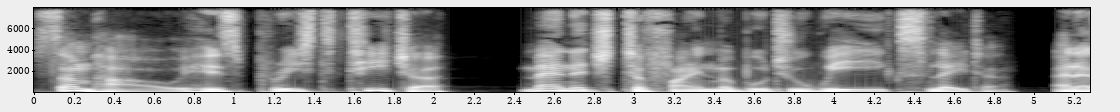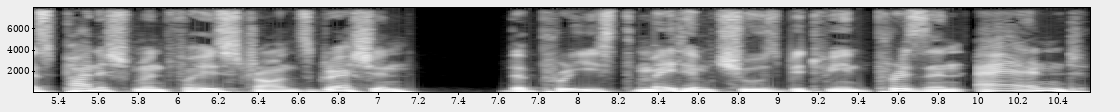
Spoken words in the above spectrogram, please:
Somehow, his priest teacher managed to find Mobutu weeks later, and as punishment for his transgression, the priest made him choose between prison and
